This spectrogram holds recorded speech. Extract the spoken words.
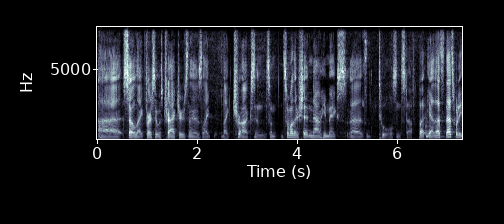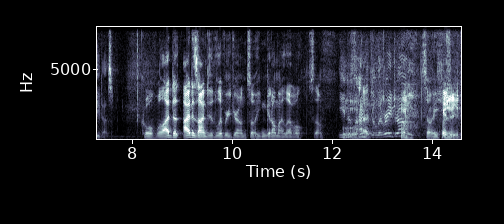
Uh, so like first it was tractors, then it was like like trucks and some some other shit. And now he makes uh, tools and stuff. But yeah, that's that's what he does. Cool. Well, I, de- I designed a delivery drone so he can get on my level. So You designed a delivery drone. so he can you-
